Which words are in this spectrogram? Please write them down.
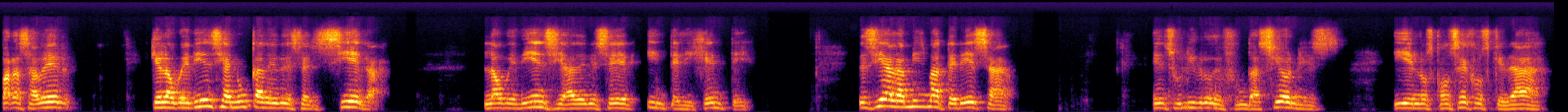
para saber que la obediencia nunca debe ser ciega, la obediencia debe ser inteligente. Decía la misma Teresa en su libro de fundaciones y en los consejos que da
